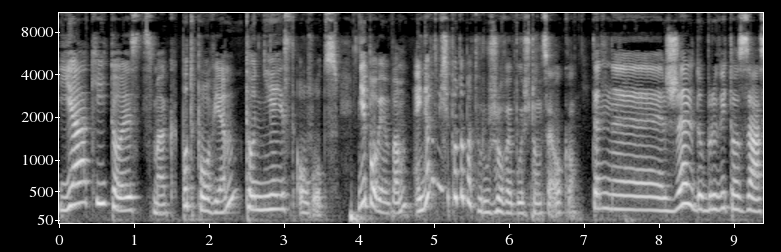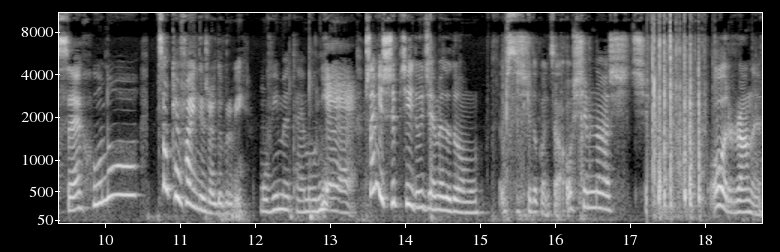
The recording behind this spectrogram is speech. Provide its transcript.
jaki to jest smak. Podpowiem, to nie jest owoc. Nie powiem wam. Ej, nawet mi się podoba to różowe, błyszczące oko. Ten e, żel do brwi to zasechł, no całkiem fajny żel do brwi. Mówimy temu nie. Przynajmniej szybciej dojdziemy do domu. W sensie do końca. 18. O rany.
